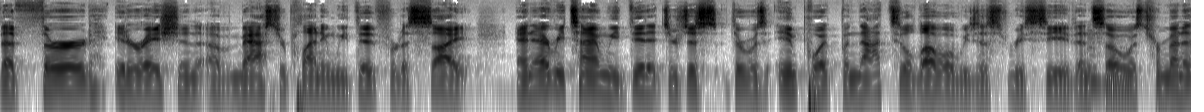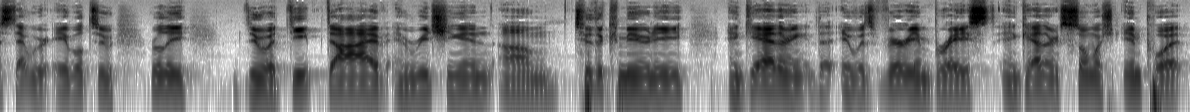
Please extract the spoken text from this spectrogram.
the third iteration of master planning we did for the site. And every time we did it, there's just there was input, but not to the level we just received. And mm-hmm. so it was tremendous that we were able to really do a deep dive and reaching in um, to the community and gathering that it was very embraced and gathering so much input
